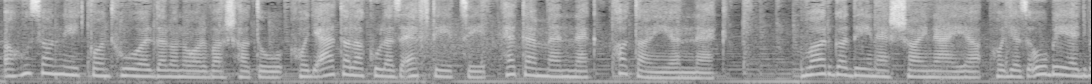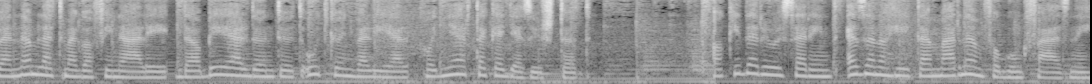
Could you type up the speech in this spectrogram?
A 24.hu oldalon olvasható, hogy átalakul az FTC, heten mennek, hatan jönnek. Varga Dénes sajnálja, hogy az OB1-ben nem lett meg a finálé, de a BL döntőt úgy könyveli el, hogy nyertek egy ezüstöt. A kiderül szerint ezen a héten már nem fogunk fázni.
